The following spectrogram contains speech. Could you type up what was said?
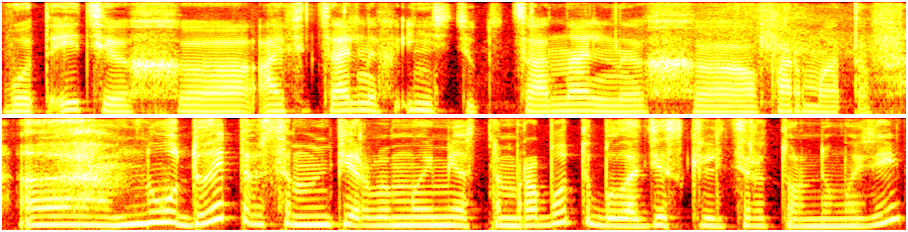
вот этих э, официальных институциональных э, форматов? А, ну, до этого самым первым моим местом работы был Одесский литературный музей,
